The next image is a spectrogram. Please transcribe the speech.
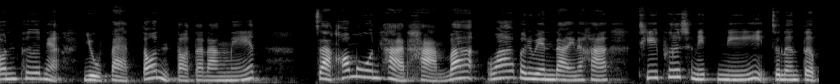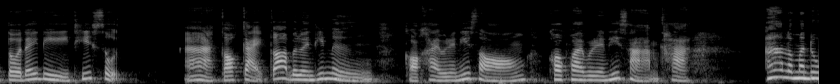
ต้นพืชเนี่ยอยู่ 8 ต้นต่อตารางเมตร จากข้อมูลค่ะถามว่าว่าบริเวณใดนะคะ ที่พืชชนิดนี้เจริญเติบโตได้ดีที่สุดอ่ากอไก่ก็บริเวณที่ 1 ขอไข่บริเวณที่ 2 คอควายบริเวณที่ 3 ค่ะอ่าเรามาดู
